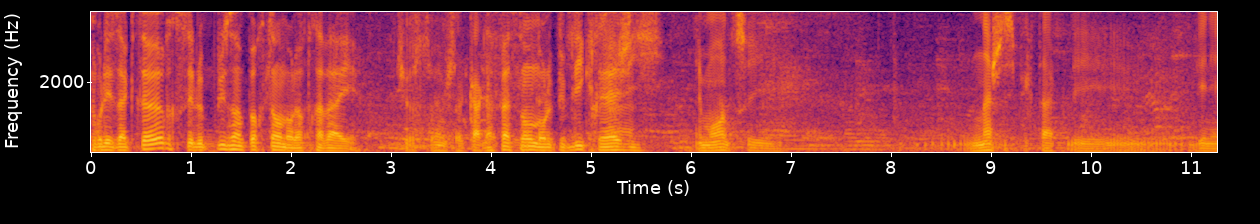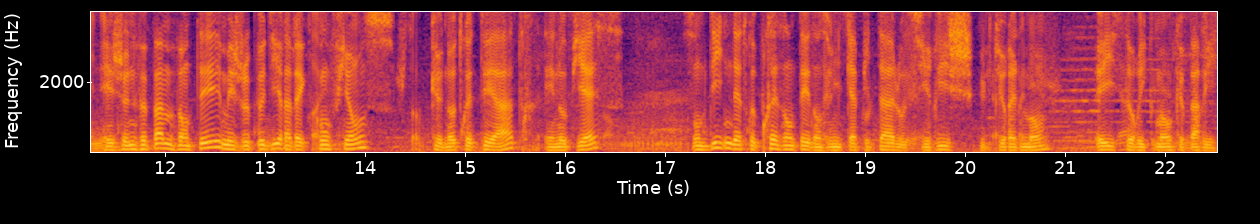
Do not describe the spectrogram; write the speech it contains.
Pour les acteurs, c'est le plus important dans leur travail. La façon dont le public réagit. Et je ne veux pas me vanter, mais je peux dire avec confiance que notre théâtre et nos pièces sont dignes d'être présentés dans une capitale aussi riche culturellement et historiquement que Paris.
